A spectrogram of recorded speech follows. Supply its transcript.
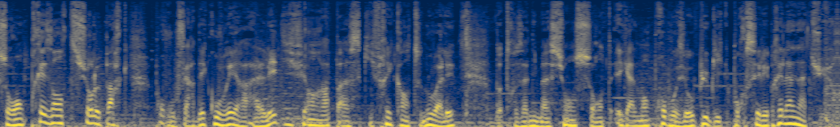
seront présentes sur le parc pour vous faire découvrir les différents rapaces qui fréquentent nos vallées. D'autres animations seront également proposées au public pour célébrer la nature.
